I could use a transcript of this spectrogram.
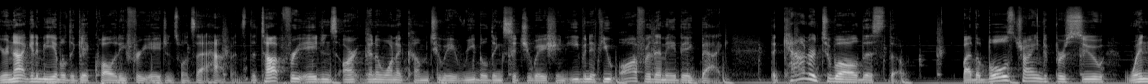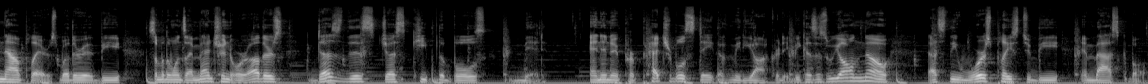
you're not going to be able to get quality free agents once that happens. The top free agents aren't going to want to come to a rebuilding situation, even if you offer them a big bag. The counter to all this, though, by the Bulls trying to pursue win now players, whether it be some of the ones I mentioned or others, does this just keep the Bulls mid and in a perpetual state of mediocrity? Because as we all know, that's the worst place to be in basketball.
